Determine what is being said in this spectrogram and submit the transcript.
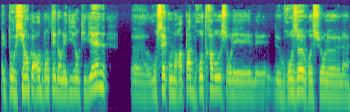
elle peut aussi encore augmenter dans les dix ans qui viennent. Euh, on sait qu'on n'aura pas de gros travaux sur les, de grosses œuvres sur le,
